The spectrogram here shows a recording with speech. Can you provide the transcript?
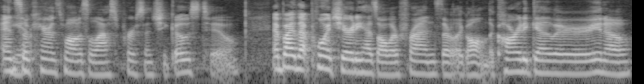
And so Karen's mom is the last person she goes to. And by that point, she already has all her friends. They're like all in the car together. You know,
